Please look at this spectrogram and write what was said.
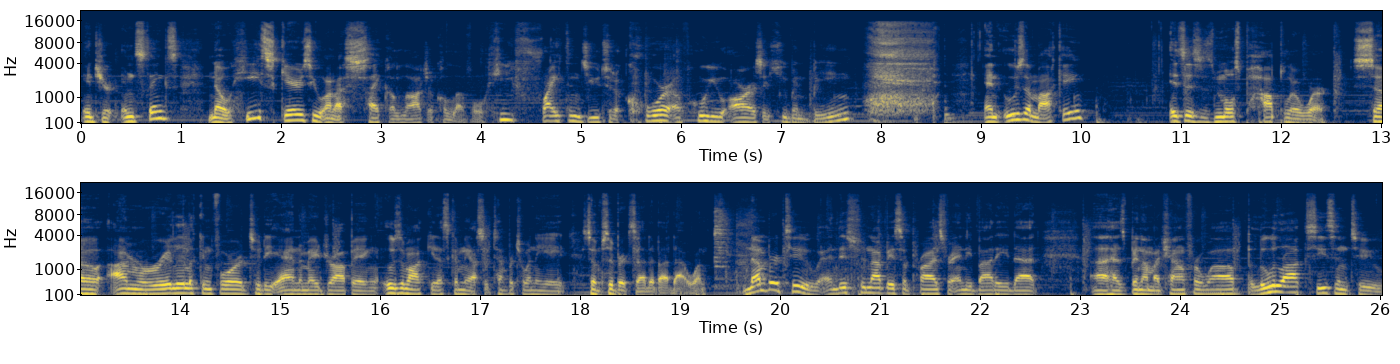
into your instincts. No, he scares you on a psychological level. He frightens you to the core of who you are as a human being. And Uzumaki is his most popular work. So I'm really looking forward to the anime dropping Uzumaki that's coming out September 28. So I'm super excited about that one. Number two, and this should not be a surprise for anybody that uh, has been on my channel for a while, Blue Lock Season 2.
